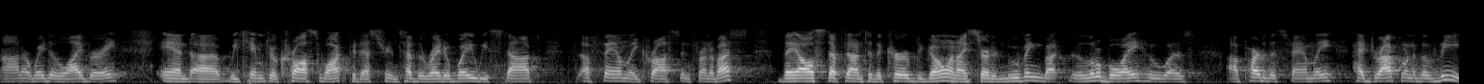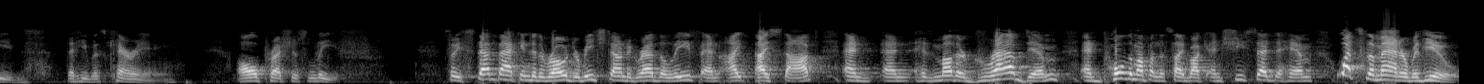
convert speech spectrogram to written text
on our way to the library, and uh, we came to a crosswalk. Pedestrians have the right of way. We stopped. A family crossed in front of us. They all stepped onto the curb to go, and I started moving. But the little boy, who was a part of this family, had dropped one of the leaves that he was carrying. All precious leaf. So he stepped back into the road to reach down to grab the leaf, and I, I stopped, and, and his mother grabbed him and pulled him up on the sidewalk, and she said to him, What's the matter with you?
